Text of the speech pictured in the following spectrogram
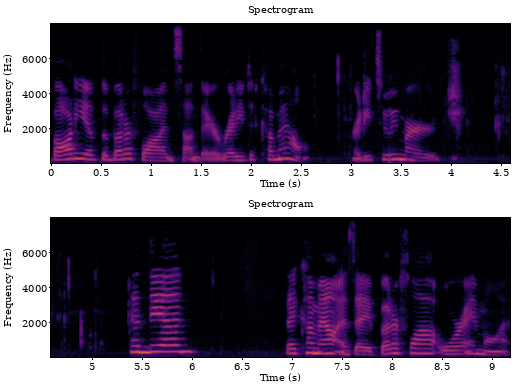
body of the butterfly inside there, ready to come out, ready to emerge. And then they come out as a butterfly or a moth.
